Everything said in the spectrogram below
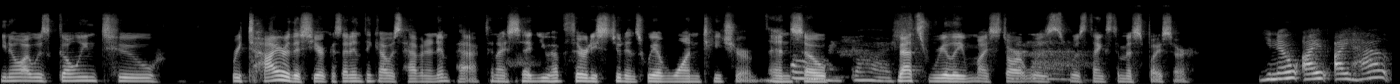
you know, I was going to retire this year because I didn't think I was having an impact. And I said, you have 30 students. We have one teacher. And oh so that's really my start was, was thanks to Miss Spicer. You know, I, I have,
